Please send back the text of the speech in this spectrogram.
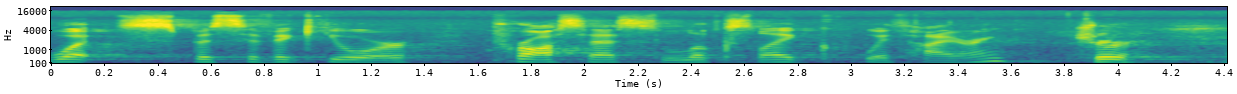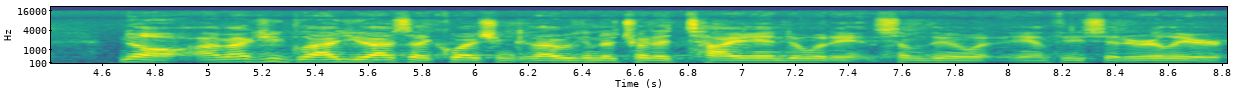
what specific your process looks like with hiring? Sure. No, I'm actually glad you asked that question because I was going to try to tie into what, something what Anthony said earlier.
